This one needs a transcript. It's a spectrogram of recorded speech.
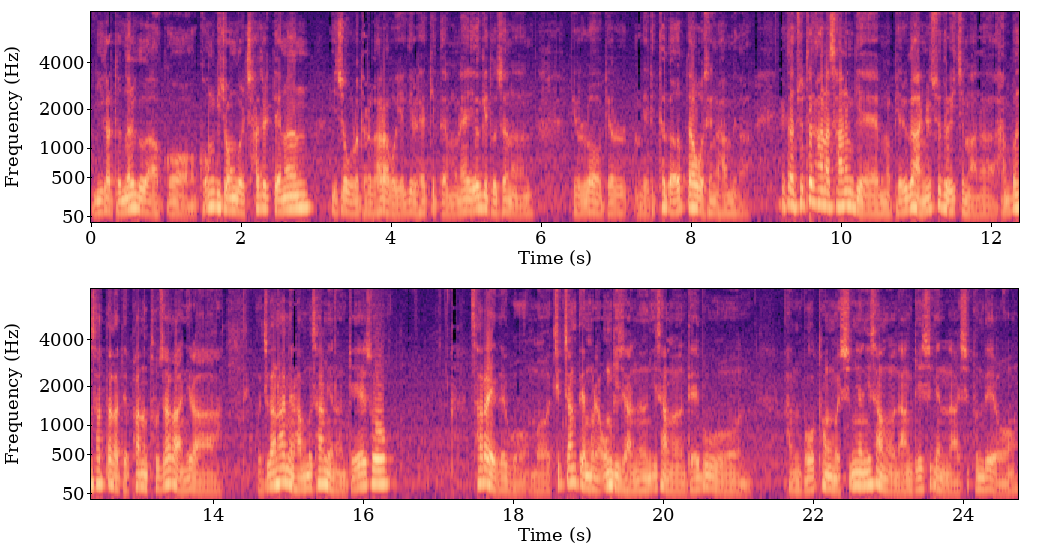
네가 더 늙어갖고 공기 좋은 걸 찾을 때는 이쪽으로 들어가라고 얘기를 했기 때문에 여기도 저는 별로 별 메리트가 없다고 생각합니다. 일단 주택 하나 사는 게 뭐 별거 아닐 수도 있지만 한 번 샀다가 대파는 투자가 아니라 어지간하면 한 번 사면은 계속 살아야 되고 뭐 직장 때문에 옮기지 않는 이상은 대부분 한 보통 뭐 10년 이상은 안 계시겠나 싶은데요.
